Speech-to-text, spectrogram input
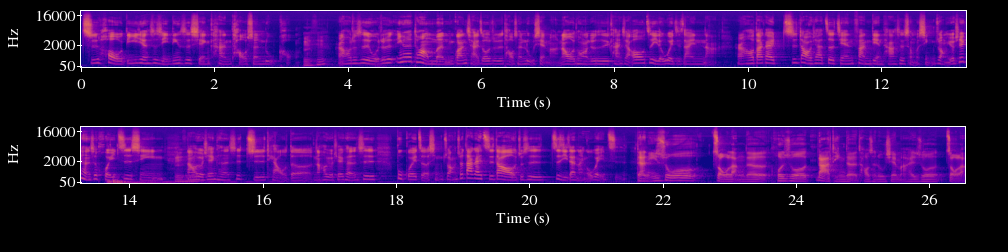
之后，第一件事情一定是先看逃生入口。嗯哼。然后就是我就是因为通常门关起来之后就是逃生路线嘛，然后我通常就是看一下哦自己的位置在哪。然后大概知道一下这间饭店它是什么形状，有些可能是回字形，然后有些可能是直条的，然后有些可能是不规则形状，就大概知道就是自己在哪个位置。对啊，你是说走廊的，或者说大厅的逃生路线吗？还是说走廊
